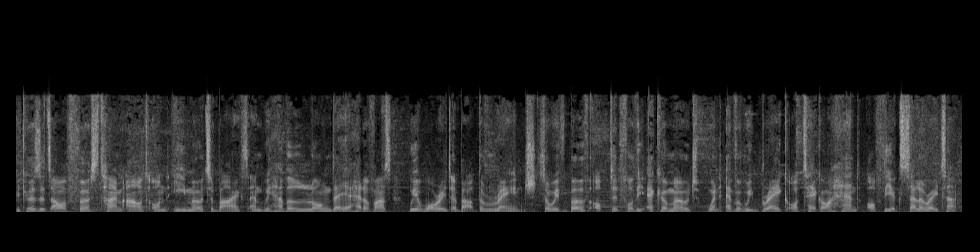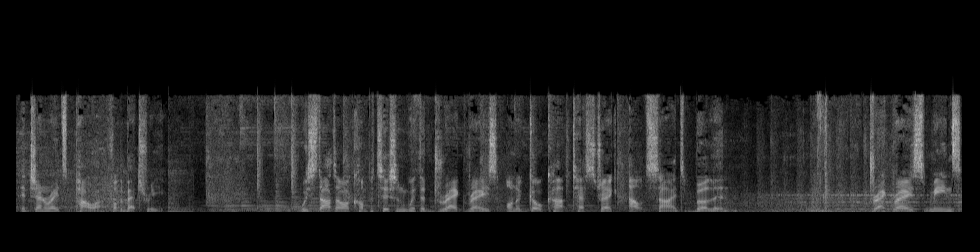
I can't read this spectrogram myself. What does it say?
Because it's our first time out on e-motorbikes and we have a long day ahead of us, we are worried about the range. So we've both opted for the eco mode. Whenever we brake or take our hand off the accelerator, it generates power for the battery. We start our competition with a drag race on a go-kart test track outside Berlin. Drag race means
